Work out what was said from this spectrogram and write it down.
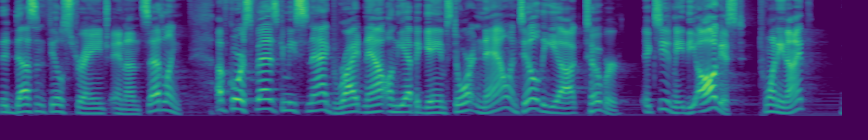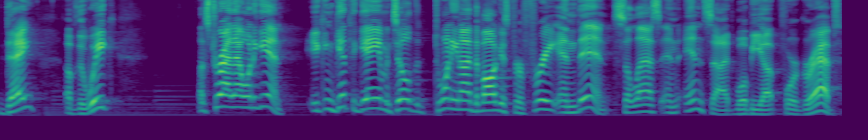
that doesn't feel strange and unsettling. Of course, Fez can be snagged right now on the Epic Game Store, now until the October, excuse me, the August 29th day of the week. Let's try that one again. You can get the game until the 29th of August for free, and then Celeste and Inside will be up for grabs.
